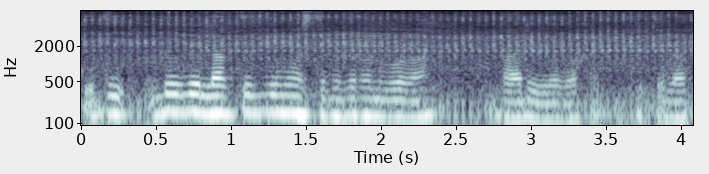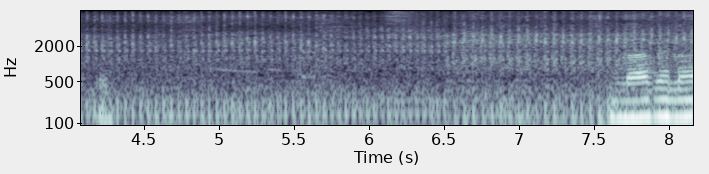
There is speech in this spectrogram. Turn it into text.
किती डोबे लागतील बी मस्त मित्रांनो बघा. भारी आहे बघा किती लागतात. लागायला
